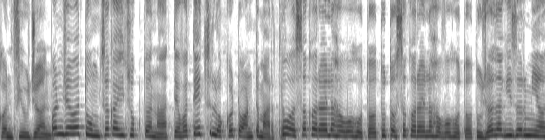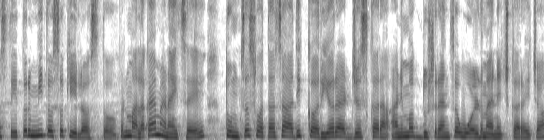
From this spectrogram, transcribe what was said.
कन्फ्युजन. पण जेव्हा तुमचं काही चुकतं ना तेव्हा तेच लोक टॉन्ट मारतात. तू असं करायला हवं होतं तू तसं करायला हवं होतं. तुझ्या जागी जर मी असते तर मी तसं केलं असतं. पण मला काय म्हणायचंय तुमचं स्वतःचं आधी करिअर ॲडजस्ट करा आणि मग दुसऱ्यांचं वर्ल्ड मॅनेज करायच्या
